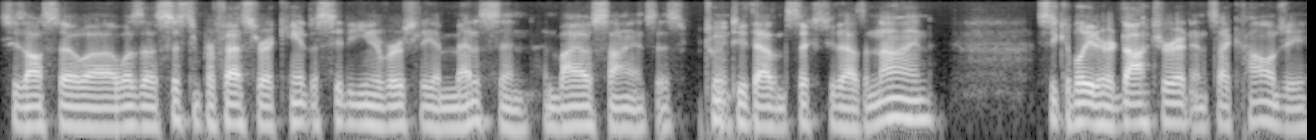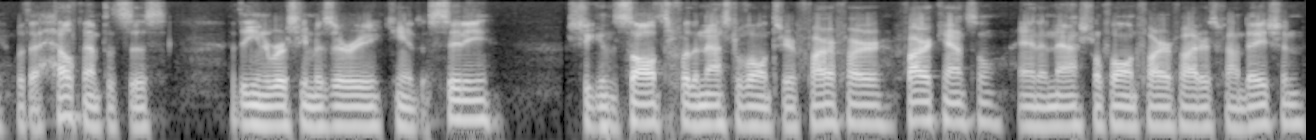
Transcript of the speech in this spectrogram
She's also uh, was an assistant professor at Kansas City University of Medicine and Biosciences between 2006 2009. She completed her doctorate in psychology with a health emphasis at the University of Missouri, Kansas City. She consults for the National Volunteer Firefighter Fire Council and the National Fallen Firefighters Foundation.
